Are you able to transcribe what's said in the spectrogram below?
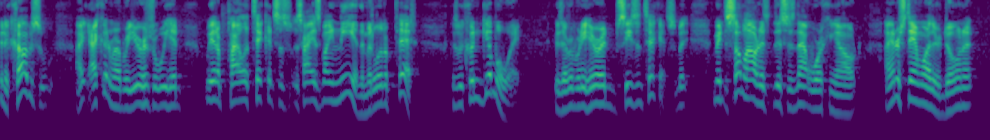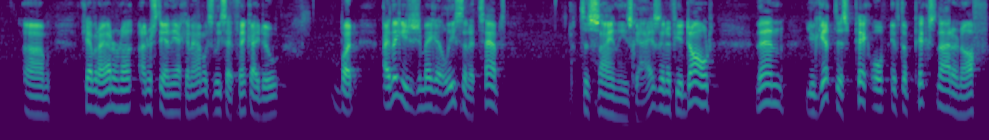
I mean, the Cubs, I, I can remember years where we had we had a pile of tickets as, as high as my knee in the middle of the pit because we couldn't give them away because everybody here had season tickets. But I mean, somehow this, this is not working out. I understand why they're doing it, um, Kevin. I don't understand the economics. At least I think I do. But I think you should make at least an attempt to sign these guys. And if you don't, then you get this pick. Well, if the pick's not enough,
